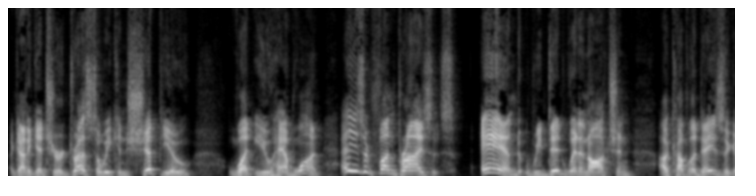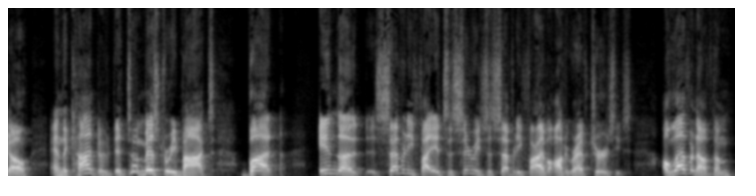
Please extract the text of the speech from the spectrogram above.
I got to get your address so we can ship you what you have won. And these are fun prizes. And we did win an auction a couple of days ago, and the con- it's a mystery box, but in the 75, it's a series of 75 autographed jerseys. 11 of them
